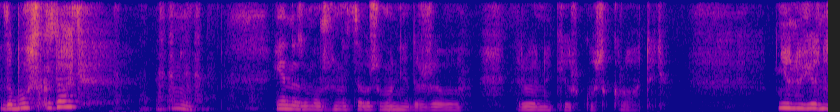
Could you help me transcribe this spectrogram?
Забув сказати. Ну, я не зможу на це виживання держави дерев'яну кірку скратити. Ні, ну я не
